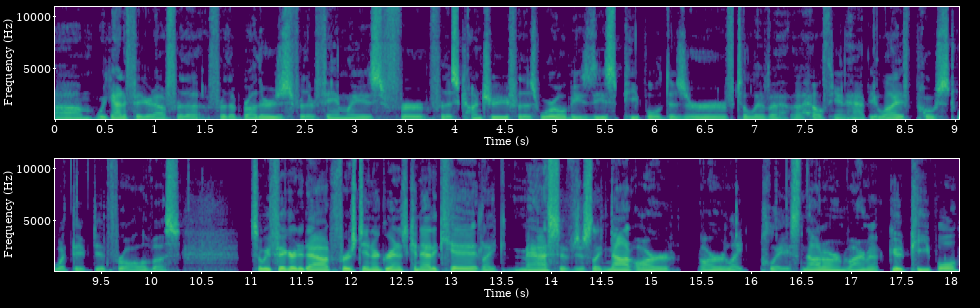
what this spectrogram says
Um, we got to figure it out for the for the brothers, for their families, for for this country, for this world, because these people deserve to live a, a healthy and happy life post what they've did for all of us. So we figured it out. First dinner, Greenwich, Connecticut, like massive, just like not our our like place, not our environment. Good people,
